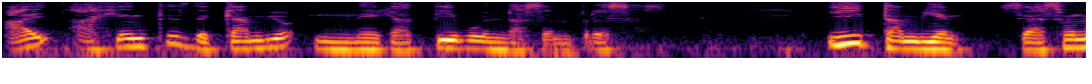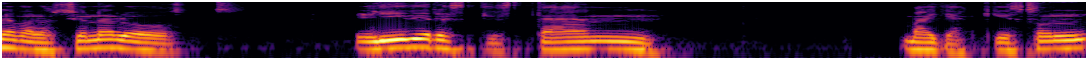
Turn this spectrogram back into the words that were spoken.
hay agentes de cambio negativo en las empresas. Y también se hace una evaluación a los líderes que están, vaya, que son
